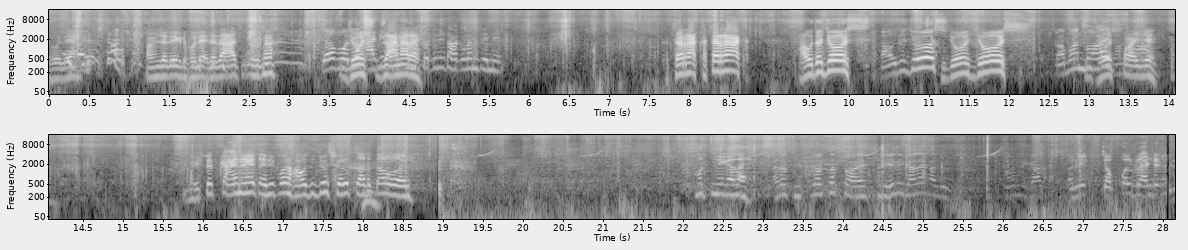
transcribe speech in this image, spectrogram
ढोल्या. आमच्यात एक ढोल्या आहे त्याचा आज पूर्ण जोश जाणार आहे. खतरनाक खतरनाक. हाऊ द जोश. जोश. जोश जोश. जोश पाहिजे. भेटत काय नाही तरी पण हावचं जोश करत चढता वर मत निघालाय. अरे हे निघालाय खालून आणि चप्पल ब्रँडेड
